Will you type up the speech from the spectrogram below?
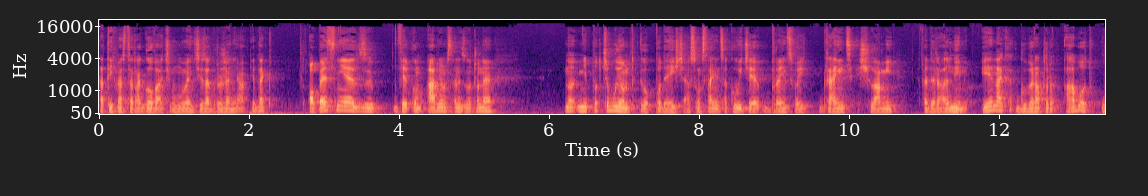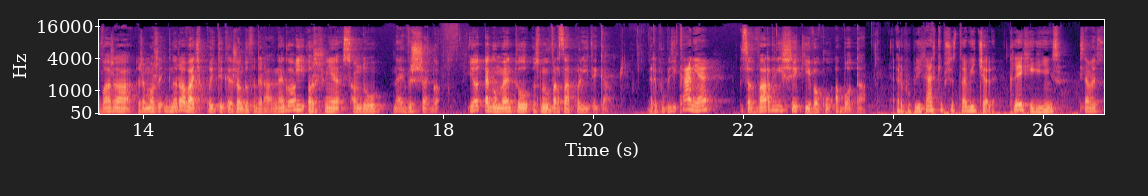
natychmiast reagować w momencie zagrożenia. Jednak obecnie z wielką armią Stany Zjednoczone no, nie potrzebują takiego podejścia, są w stanie całkowicie bronić swoich granic siłami federalnymi. Jednak gubernator Abbott uważa, że może ignorować politykę rządu federalnego i orzeczenie Sądu Najwyższego. I od tego momentu znów wraca polityka. Republikanie zawarli szyki wokół Abbotta. Republikański przedstawiciel Clay Higgins nawet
